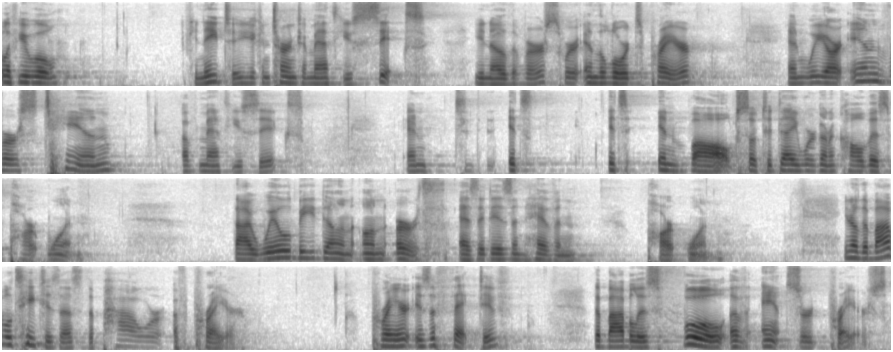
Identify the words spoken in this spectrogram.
Well, if you will, if you need to, you can turn to Matthew 6. You know the verse. We're in the Lord's Prayer, and we are in verse 10 of Matthew 6. And to, it's, it's involved. So today we're going to call this part one. Thy will be done on earth as it is in heaven, part one. You know, the Bible teaches us the power of prayer. Prayer is effective. The Bible is full of answered prayers.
